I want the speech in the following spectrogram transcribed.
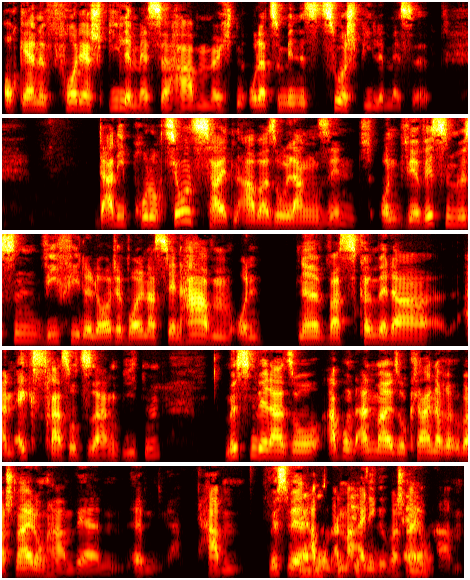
auch gerne vor der Spielemesse haben möchten oder zumindest zur Spielemesse. Da die Produktionszeiten aber so lang sind und wir wissen müssen, wie viele Leute wollen das denn haben und ne, was können wir da an Extras sozusagen bieten, müssen wir da so ab und an mal so kleinere Überschneidungen haben werden, ähm, haben, müssen wir ja, ab und an mal einige Überschneidungen ja. haben.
